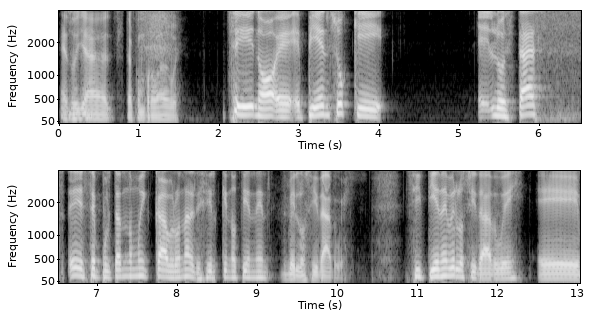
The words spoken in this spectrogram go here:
Eso ya está comprobado, güey. Sí, no, eh, eh, pienso que eh, lo estás eh, sepultando muy cabrón al decir que no tiene velocidad, güey. Si tiene velocidad, güey. eh,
